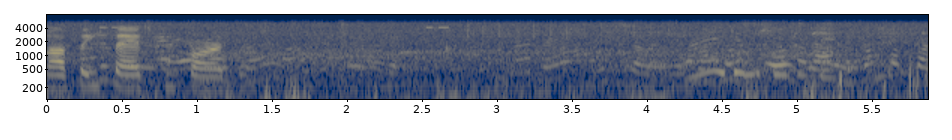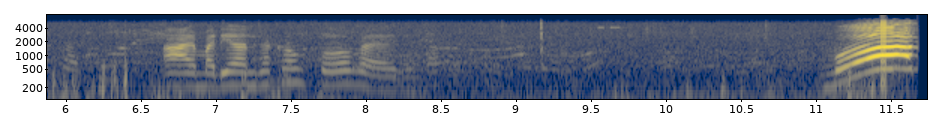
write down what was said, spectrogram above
Nossa, tem sete com porta. Ai. Ai, Mariana, já cansou, velho.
